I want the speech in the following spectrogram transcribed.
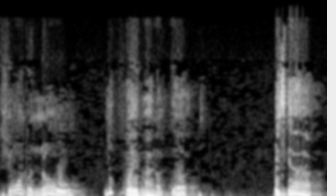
If you want to know, look for a man of God. Praise God.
